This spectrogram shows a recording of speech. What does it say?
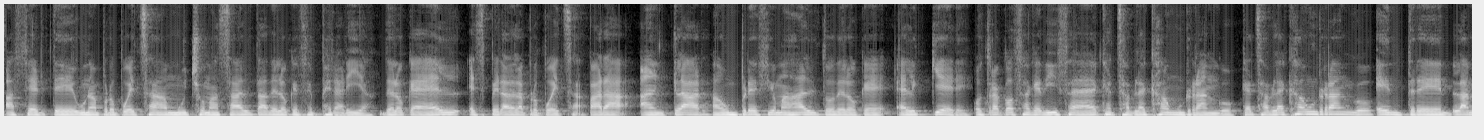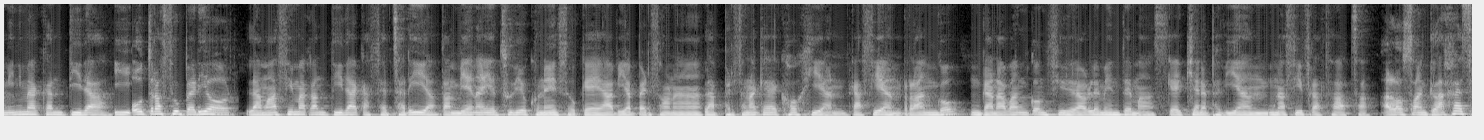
hacerte una propuesta mucho más alta de lo que se esperaría, de lo que él espera de la propuesta, para anclar a un precio más alto de lo que él quiere. Otra cosa que dice es que establezca un rango, que establezca un rango entre la mínima cantidad y otra superior, la máxima cantidad que aceptaría. También hay estudios con eso, que había personas, las personas que escogían, que hacían rango, ganaban considerablemente más que quienes pedían una cifra exacta. A los anclajes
